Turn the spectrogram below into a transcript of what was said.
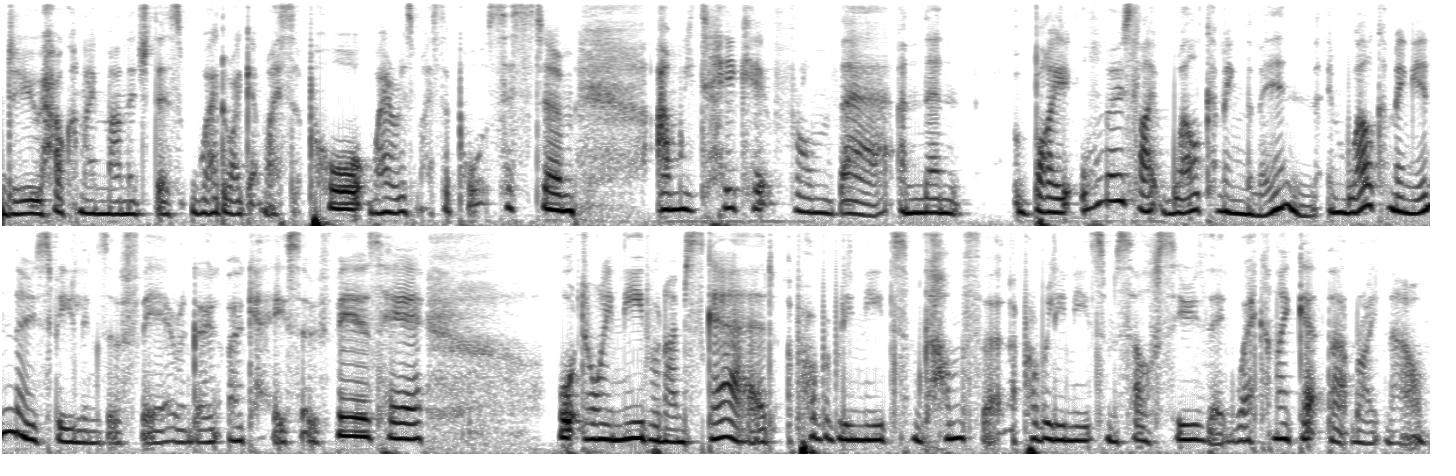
do? How can I manage this? Where do I get my support? Where is my support system? And we take it from there. And then by almost like welcoming them in and welcoming in those feelings of fear and going, okay, so fear's here what do I need when I'm scared? I probably need some comfort. I probably need some self soothing. Where can I get that right now?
